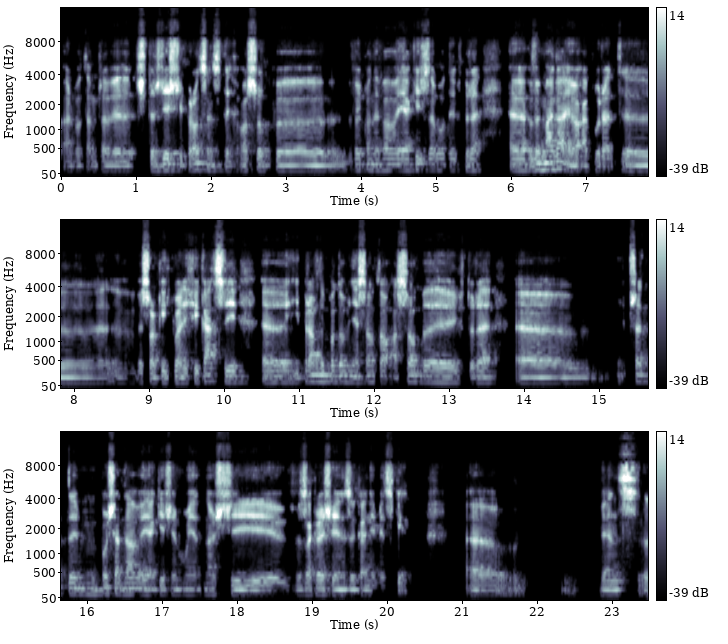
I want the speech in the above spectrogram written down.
albo tam prawie 40% z tych osób wykonywały jakieś zawody, które wymagają akurat wysokich kwalifikacji i prawdopodobnie są to osoby, które przed tym posiadały jakieś umiejętności w zakresie języka niemieckiego. Więc e,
